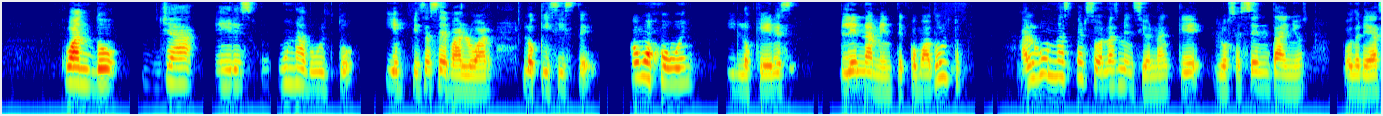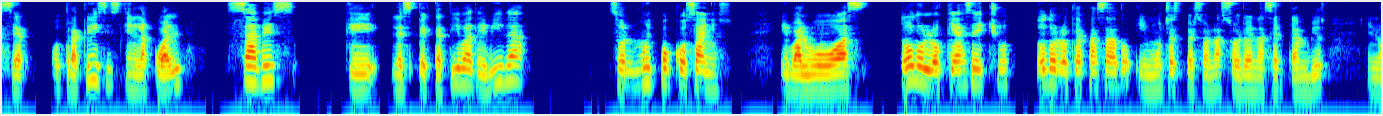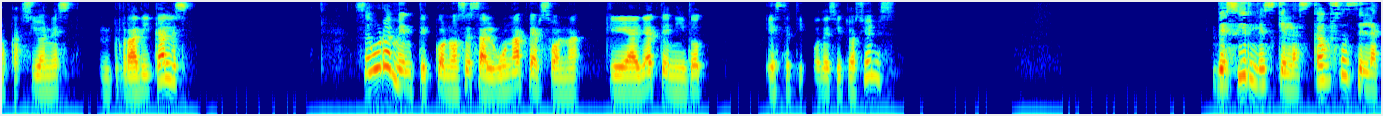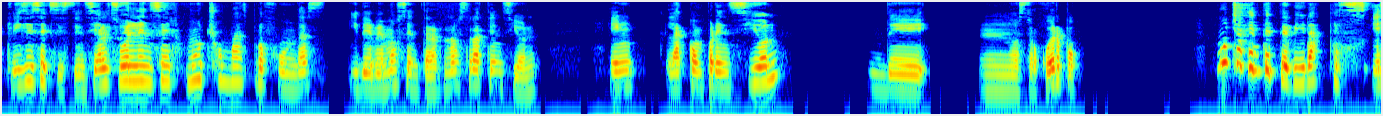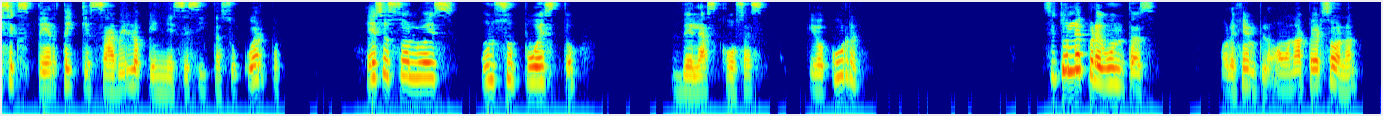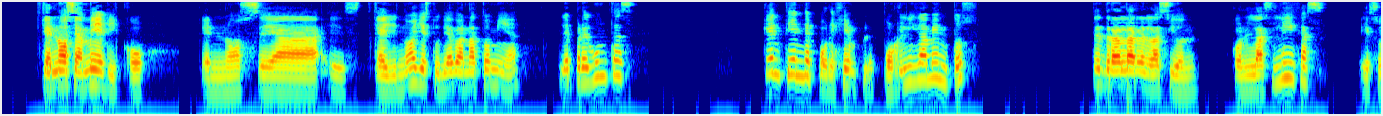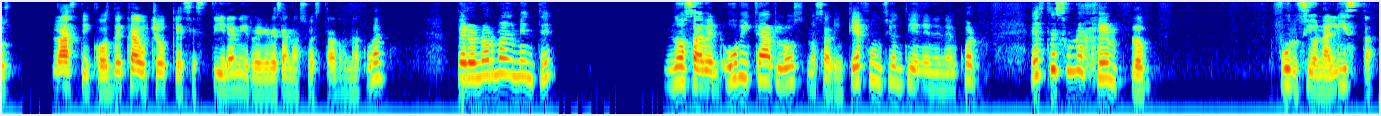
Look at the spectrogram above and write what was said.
cuando ya eres un adulto y empiezas a evaluar lo que hiciste como joven y lo que eres plenamente como adulto. Algunas personas mencionan que los 60 años podría ser otra crisis en la cual sabes que la expectativa de vida son muy pocos años. Evalúas todo lo que has hecho, todo lo que ha pasado y muchas personas suelen hacer cambios en ocasiones radicales. Seguramente conoces a alguna persona que haya tenido este tipo de situaciones. Decirles que las causas de la crisis existencial suelen ser mucho más profundas y debemos centrar nuestra atención en la comprensión de nuestro cuerpo. Mucha gente te dirá que es, experta y que sabe lo que necesita su cuerpo. Eso solo es un supuesto de las cosas que ocurren. Si tú le preguntas, por ejemplo, a una persona que no sea médico, que no sea, que no haya estudiado anatomía, le preguntas ¿qué entiende, por ejemplo, por ligamentos, tendrá la relación con las ligas, esos plásticos de caucho que se estiran y regresan a su estado natural. Pero normalmente no saben ubicarlos, no saben qué función tienen en el cuerpo. Este es un ejemplo funcionalista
